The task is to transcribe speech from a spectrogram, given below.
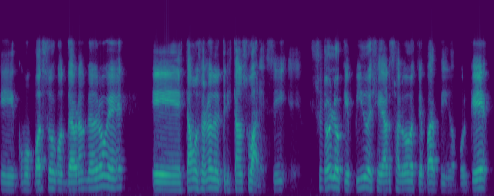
eh, como pasó contra Brown de Adrogué, eh, estamos hablando de Tristán Suárez. ¿sí? Yo lo que pido es llegar salvado a este partido, porque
